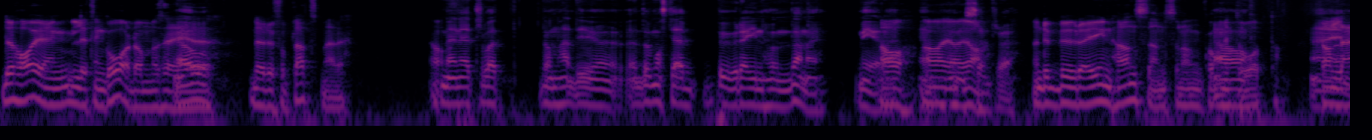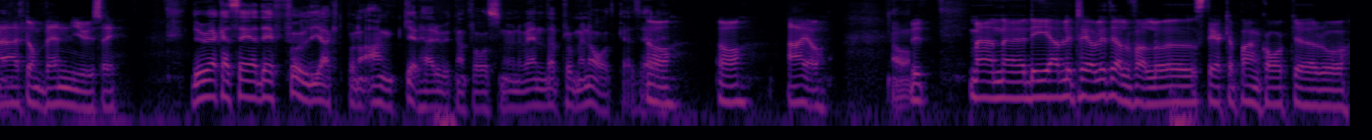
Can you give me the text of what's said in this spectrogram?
du har ju en liten gård om man säger, Ja. där du får plats med det. Men jag tror att de hade ju, då måste jag bura in hundarna mer Ja, än ja, ja, hönsen, ja. tror jag. Men du burar ju in hönsen så de kommer Ja. inte åt dem. De lär, de vänjer ju sig. Du, jag kan säga att det är full jakt på några anker här utanför oss nu, en vända promenad kan jag säga. Ja, ja, ah, ja. Ja. Men eh, det är jävligt trevligt i alla fall att steka pannkakor och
